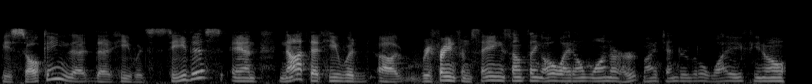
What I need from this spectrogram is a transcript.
be sulking, that, that he would see this, and not that he would uh, refrain from saying something, oh, I don't want to hurt my tender little wife, you know,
